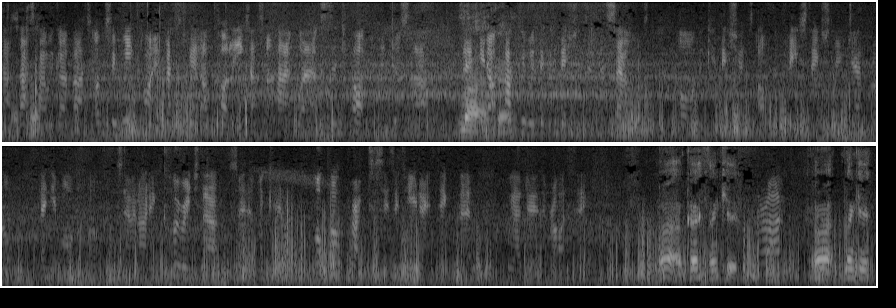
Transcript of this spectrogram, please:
that, that's how we go about it. Obviously, we can't investigate our colleagues. That's not how it works. The department that does that. So Right, if you're not okay. happy with the conditions in the cells or the conditions of the police station in general, then you're more than welcome to. And I'd encourage that so that we can up our practices if you don't think that we are doing the right thing. Right, okay, thank you. All right. All right, thank you.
